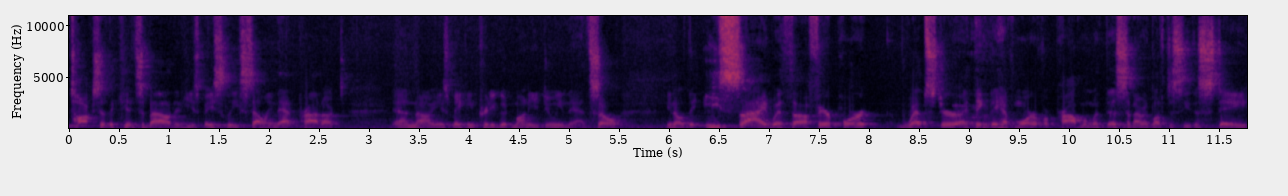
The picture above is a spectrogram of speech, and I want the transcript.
talks to the kids about, and he's basically selling that product. And uh, he's making pretty good money doing that. So, you know, the east side with uh, Fairport, Webster, I think they have more of a problem with this, and I would love to see this stay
